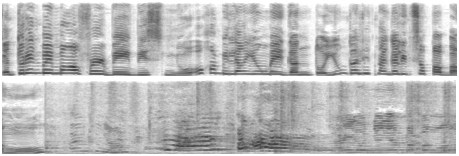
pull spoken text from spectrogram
Ganto rin ba yung mga fur babies nyo? O kami lang yung may ganto, yung galit na galit sa pabango? Ano yan? Ayaw niya yan pabango.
